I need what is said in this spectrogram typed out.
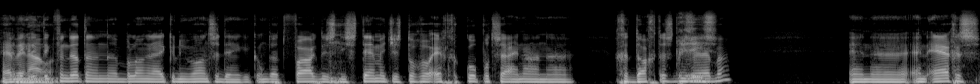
ik, ik vind dat een eh, belangrijke nuance, denk ik. Omdat vaak dus die stemmetjes toch wel echt gekoppeld zijn aan eh gedachten die ze hebben. En, eh, en ergens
